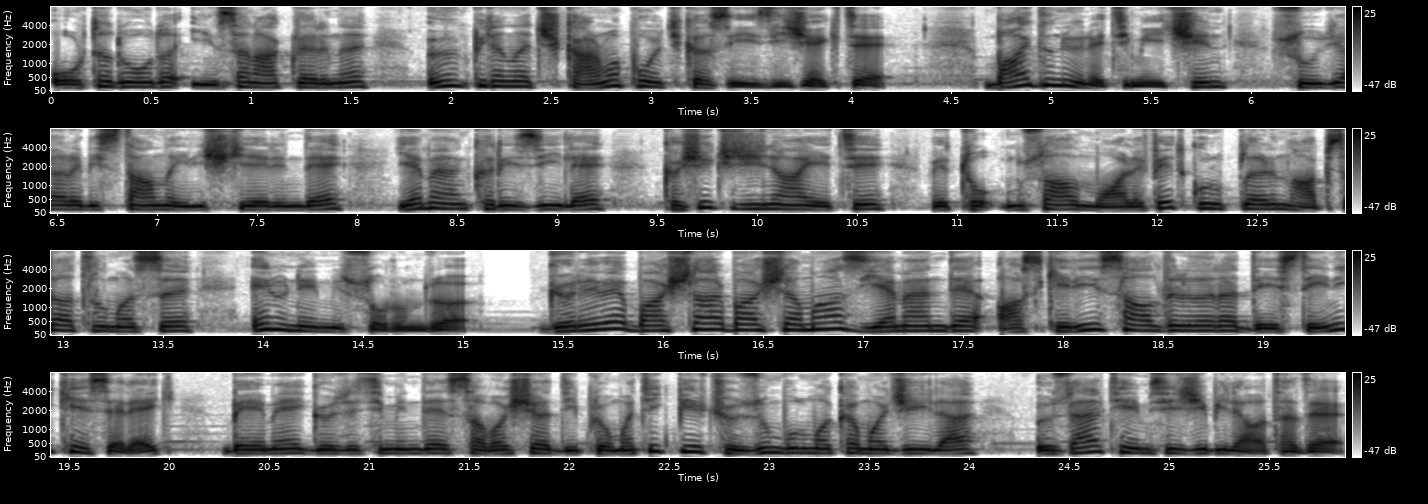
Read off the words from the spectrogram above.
Orta Doğu'da insan haklarını ön plana çıkarma politikası izleyecekti. Biden yönetimi için Suudi Arabistan'la ilişkilerinde Yemen kriziyle Kaşıkçı cinayeti ve toplumsal muhalefet gruplarının hapse atılması en önemli sorundu. Göreve başlar başlamaz Yemen'de askeri saldırılara desteğini keserek BM gözetiminde savaşa diplomatik bir çözüm bulmak amacıyla özel temsilci bile atadı.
